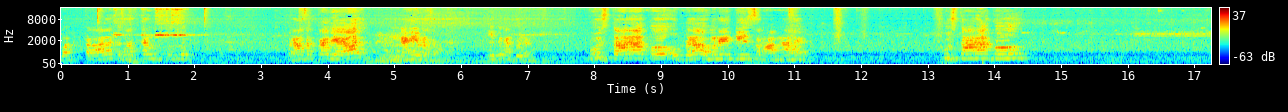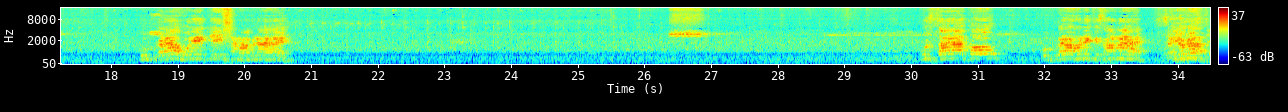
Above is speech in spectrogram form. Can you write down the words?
वह तारा के साथ उसको बना सकता भी है और नहीं बना सकता। लेकिन कंफ्यूजन उस तारा को उपग्रह होने की संभावना है। उस तारा को उपग्रह होने की संभावना है। उस तारा को उपग्रह होने की संभावना है। सही होगा?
